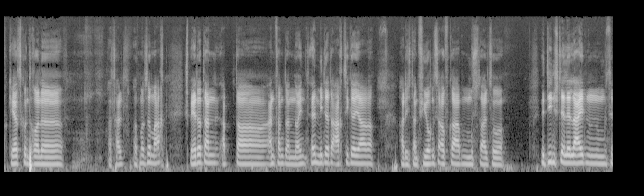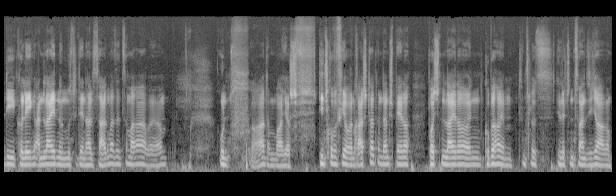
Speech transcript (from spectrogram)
Verkehrskontrolle, was halt, was man so macht. Später dann, ab der Anfang der neun, äh, Mitte der 80er Jahre, hatte ich dann Führungsaufgaben, musste also eine Dienststelle leiten, musste die Kollegen anleiten und musste denen halt sagen, was sie zu machen haben. Ja. Und ja, dann war ich ja Dienstgruppeführer in Rastatt und dann später Postenleiter in Kuppeheim zum Schluss die letzten 20 Jahre.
